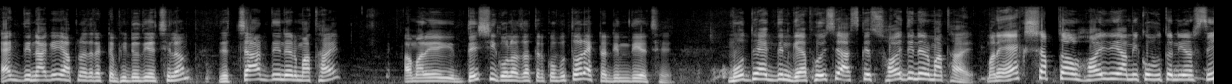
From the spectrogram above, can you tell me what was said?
একদিন আগেই আপনাদের একটা ভিডিও দিয়েছিলাম যে চার দিনের মাথায় আমার এই দেশি গোলা জাতের কবুতর একটা ডিম দিয়েছে। মধ্যে একদিন গ্যাপ হয়েছে, আজকে ছয় দিনের মাথায় মানে এক সপ্তাহ হয়নি আমি কবুতর নিয়ে আসছি,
